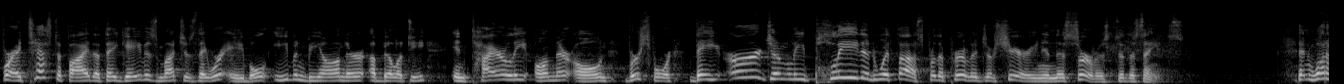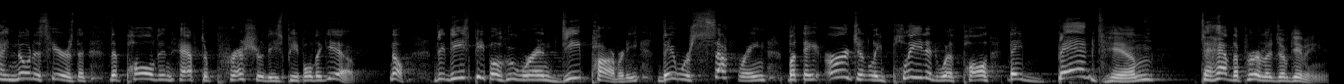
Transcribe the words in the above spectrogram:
For I testify that they gave as much as they were able, even beyond their ability, entirely on their own. Verse 4 They urgently pleaded with us for the privilege of sharing in this service to the saints. And what I notice here is that, that Paul didn't have to pressure these people to give. No, th- these people who were in deep poverty, they were suffering, but they urgently pleaded with Paul. They begged him to have the privilege of giving.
